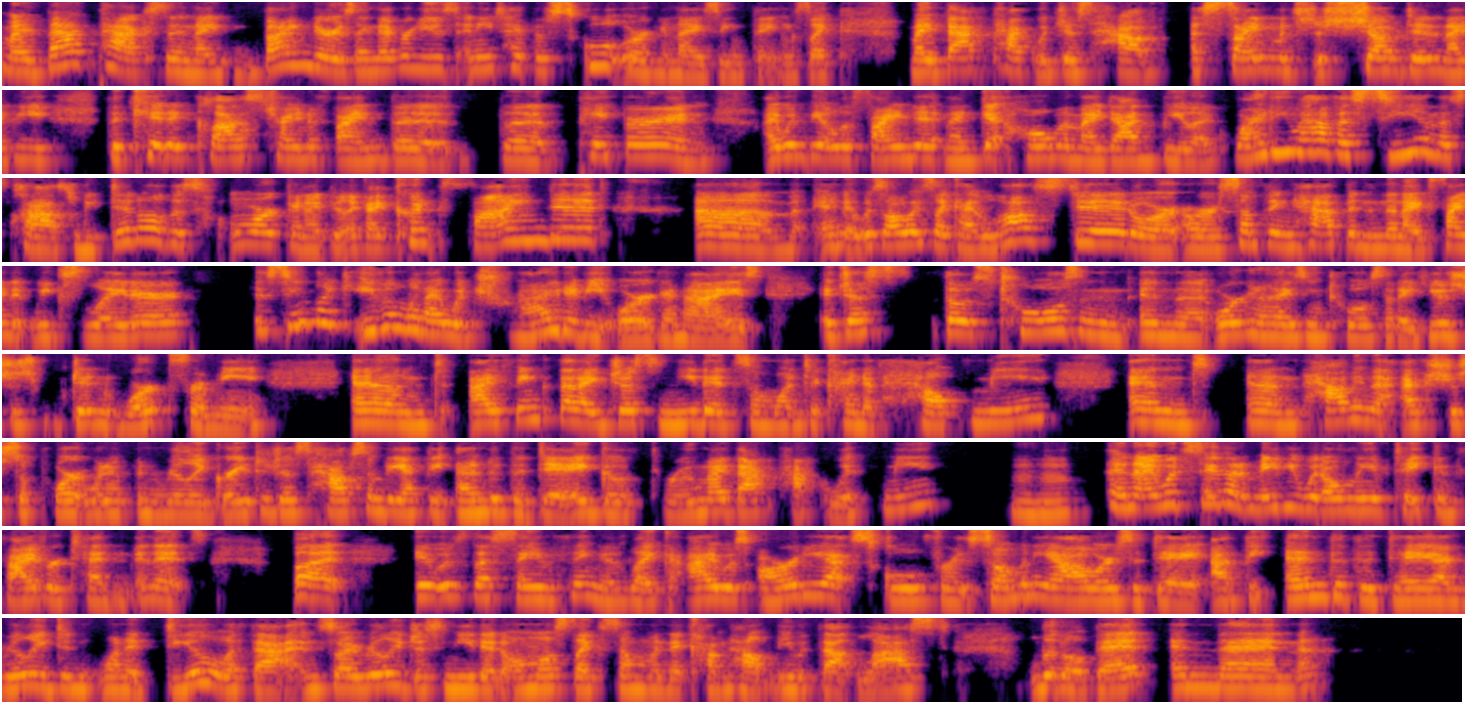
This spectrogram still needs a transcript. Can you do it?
my backpacks and my binders i never used any type of school organizing things. Like my backpack would just have assignments just shoved in and i'd be the kid in class trying to find the the paper and i wouldn't be able to find it. And i'd get home and my dad'd be like why do you have a c in this class? We did all this homework. And i'd be like i couldn't find it. Um, and it was always like i lost it or or something happened and then i'd find it weeks later it seemed like even when I would try to be organized, it just those tools and, and the organizing tools that I used just didn't work for me. And I think that I just needed someone to kind of help me and and having that extra support would have been really great to just have somebody at the end of the day go through my backpack with me. Mm-hmm. And I would say that it maybe would only have taken five or 10 minutes, but it was the same thing like I was already at school for so many hours a day. At the end of the day, I really didn't want to deal with that. And so I really just needed almost like someone to come help me with that last little bit. And then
